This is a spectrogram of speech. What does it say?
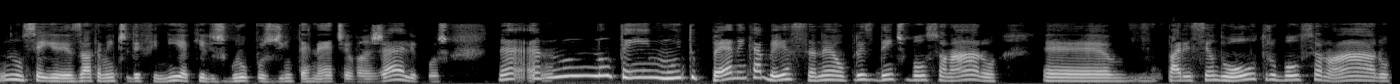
não sei exatamente definir aqueles grupos de internet evangélicos, né, não tem muito pé nem cabeça, né? O presidente Bolsonaro é, parecendo outro Bolsonaro,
